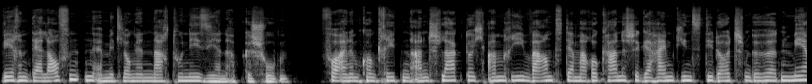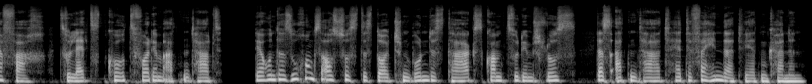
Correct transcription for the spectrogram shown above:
während der laufenden Ermittlungen nach Tunesien abgeschoben. Vor einem konkreten Anschlag durch Amri warnt der marokkanische Geheimdienst die deutschen Behörden mehrfach, zuletzt kurz vor dem Attentat. Der Untersuchungsausschuss des Deutschen Bundestags kommt zu dem Schluss, das Attentat hätte verhindert werden können.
